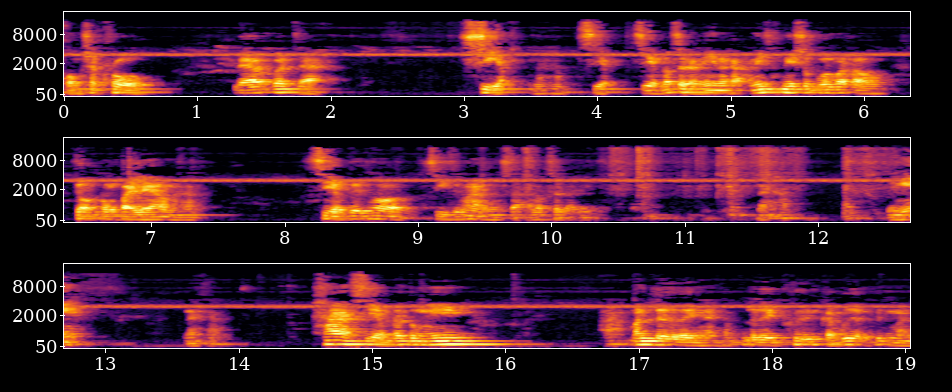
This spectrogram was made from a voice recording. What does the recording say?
ของชักโครกแล้วก็จะ เสียบนะครับ เสียบเสียบลักษณะนี้นะครับ อันนี้นี่สมมติว่าเราเจาะลงไปแล้วนะครับ เสียบด้วยท่อ 45 องศาลักษณะนี้นะครับ อย่างนี้นะครับ ถ้าเสียบแล้วตรงนี้อะมันเลยนะครับ เลยพื้นกระเบื้องขึ้นมา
